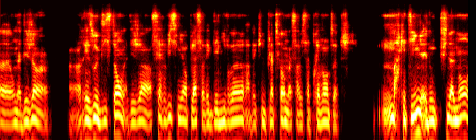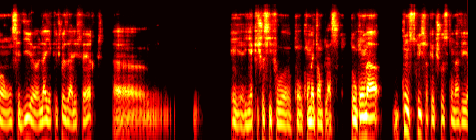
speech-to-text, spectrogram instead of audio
euh, on a déjà un, réseau existant, on a déjà un service mis en place avec des livreurs, avec une plateforme, un service après-vente marketing, et donc finalement, on s'est dit, euh, là, il y a quelque chose à aller faire, et il y a quelque chose qu'il faut qu'on mette en place. Donc on a construit sur quelque chose qu'on avait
